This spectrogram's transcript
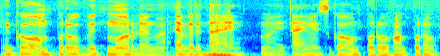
I go improve it more than my, every time. My time is go improve, and improve,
